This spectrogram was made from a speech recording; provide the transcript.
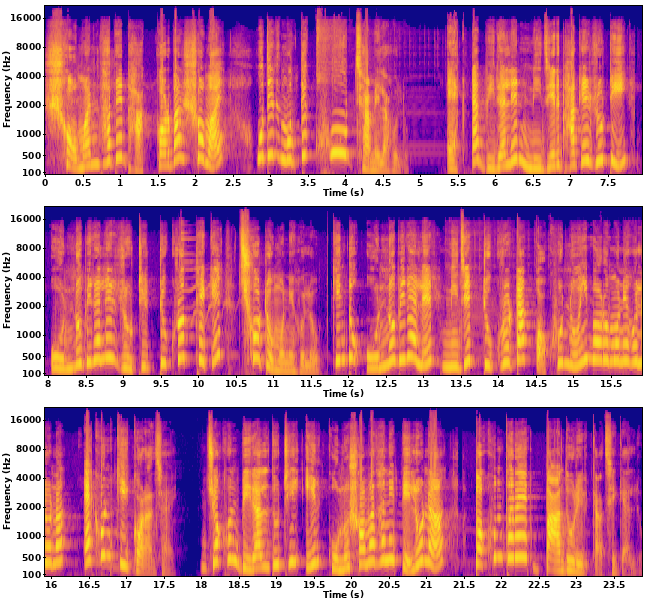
সমানভাবে ভাগ করবার সময় ওদের মধ্যে খুব ঝামেলা হলো। একটা বিড়ালের নিজের ভাগের রুটি অন্য বিড়ালের রুটির টুকরোর থেকে ছোট মনে হলো। কিন্তু অন্য বিড়ালের নিজের টুকরোটা কখনোই বড় মনে হলো না। এখন কি করা যায়? যখন বিড়াল দুটি এর কোনো সমাধানই পেল না, তখন তারা এক বাঁদরের কাছে গেল।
